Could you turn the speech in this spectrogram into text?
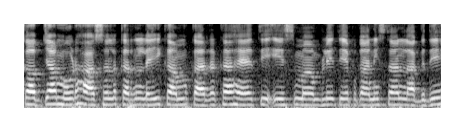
ਕਬਜ਼ਾ ਮੋੜ ਹਾਸਲ ਕਰਨ ਲਈ ਕੰਮ ਕਰ ਰਿਹਾ ਹੈ ਤੇ ਇਸ ਮਾਮਲੇ ਤੇ ਅਫਗਾਨਿਸਤਾਨ ਲੱਗਦੇ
